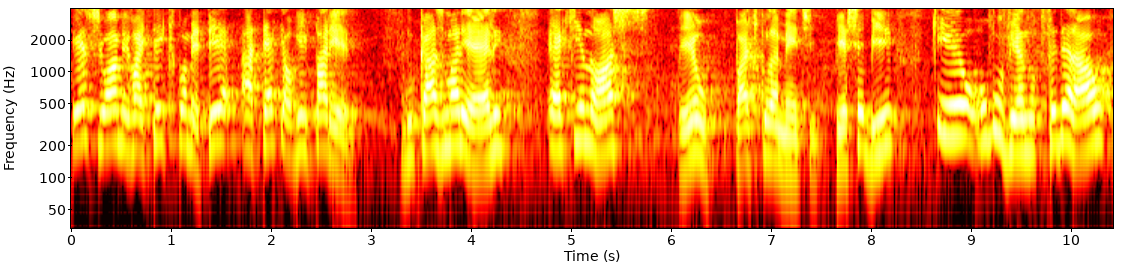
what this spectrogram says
esse homem vai ter que cometer até que alguém pare ele? Do caso Marielle, é que nós, eu particularmente, percebi que eu- o governo federal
